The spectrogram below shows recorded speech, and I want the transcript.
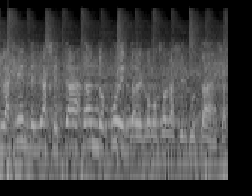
La gente ya se está dando cuenta de cómo son las circunstancias.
